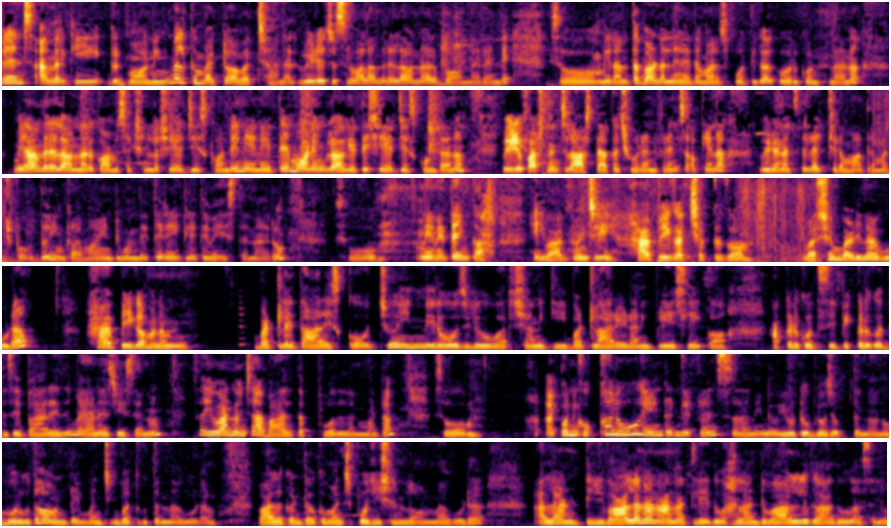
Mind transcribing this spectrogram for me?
Friends అందరికీ good morning welcome back to our channel video చూసిన వాళ్ళందరూ ఎలా ఉన్నారు? బాగున్నారండి. సో మీరంతా బాగుండాలి నేనైతే మనస్ఫూర్తిగా కోరుకుంటున్నాను. మీరు ఎలా ఉన్నారు? కామెంట్ సెక్షన్లో షేర్ చేసుకోండి. నేనైతే మార్నింగ్ బ్లాగ్ అయితే షేర్ చేసుకుంటాను. వీడియో ఫస్ట్ నుంచి లాస్ట్ దాకా చూడండి ఫ్రెండ్స్ ఓకేనా వీడియో నచ్చితే లైక్ చేయడం మాత్రం మర్చిపోవద్దు. ఇంకా మా ఇంటి ముందు అయితే రేకులు అయితే వేస్తున్నారు. సో నేనైతే ఇంకా ఈ వాటి నుంచి హ్యాపీగా చక్కగా వర్షం పడినా కూడా హ్యాపీగా మనం బట్టలు అయితే ఆరేసుకోవచ్చు. ఇన్ని రోజులు వర్షానికి బట్టలు ఆరేయడానికి ప్లేస్ లేక అక్కడ కొద్దిసేపు ఇక్కడ కొద్దిసేపు ఆరేది మేనేజ్ చేశాను. సో ఇవాటి నుంచి ఆ బాధ తప్పిపోతుంది అనమాట సో కొన్ని కుక్కలు ఏంటంటే ఫ్రెండ్స్ నేను యూట్యూబ్లో చెప్తున్నాను. మురుగుతూ ఉంటాయి మంచిగా బతుకుతున్నా కూడా. వాళ్ళకంటే ఒక మంచి పొజిషన్లో ఉన్నా కూడా. అలాంటి వాళ్ళని అని అనట్లేదు. అలాంటి వాళ్ళు కాదు అసలు.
